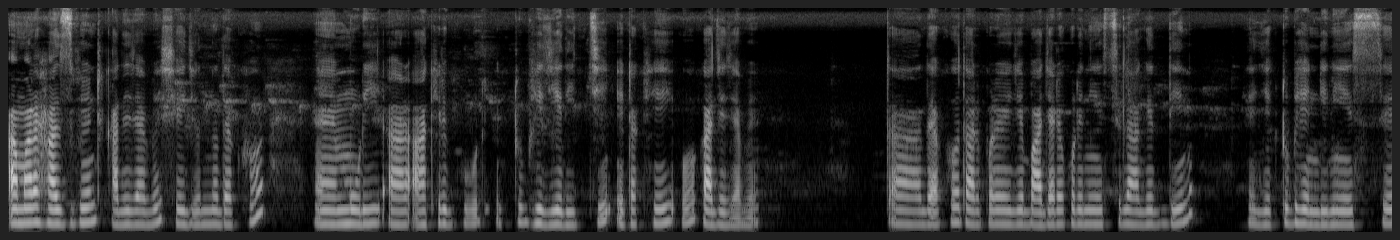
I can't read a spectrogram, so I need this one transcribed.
আমার হাজবেন্ড কাজে যাবে সেই জন্য দেখো মুড়ি আর আখের গুড় একটু ভিজিয়ে দিচ্ছি। এটা খেয়েই ও কাজে যাবে। তা দেখো, তারপরে এই যে বাজারে করে নিয়ে এসেছিল আগের দিন। এই যে একটু ভেন্ডি নিয়ে এসছে।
